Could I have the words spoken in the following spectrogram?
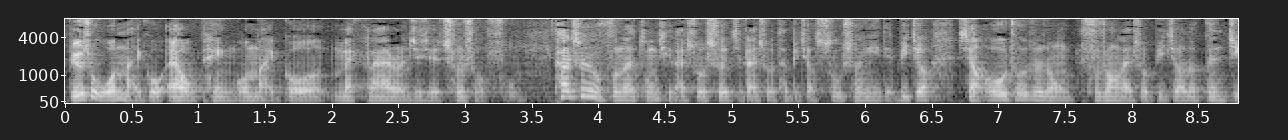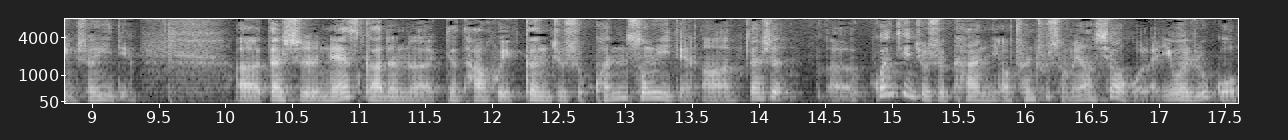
比如说我买过 Alpine，我买过 McLaren 这些车手服，它车手服呢总体来说设计来说它比较塑身一点，比较像欧洲这种服装来说比较的更紧身一点。呃，但是 NASCAR 的呢，它会更就是宽松一点啊。但是呃，关键就是看你要穿出什么样效果来。因为如果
